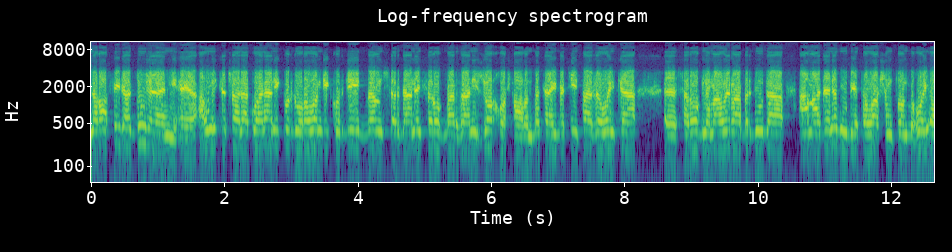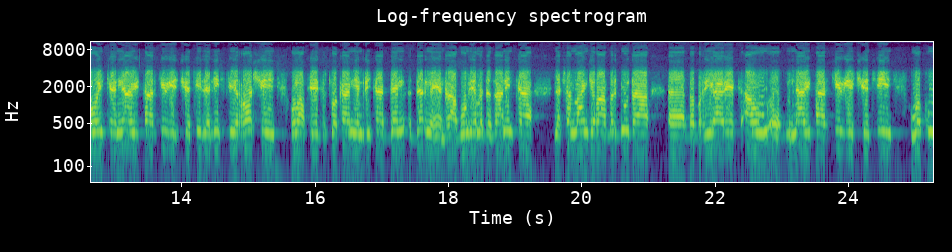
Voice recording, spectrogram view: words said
لە ڕاستیدا دوو لایەنی هەیە، ئەوەی کە چالاکوانانی کورد و ڕەوەندی کوردی بەم سەردانەی سەرۆک بارزانی زۆر خۆشحاڵن بە تایبەتی پاش ئەوەی کە سەرۆک لە ماوەی ڕابردوودا ئامادە نەبوو بێتە واشنتۆن بەهۆی ئەوەی کە ناوی پارتی و یەکێتی لە لیستی ڕەشی وڵاتە یەکگرتووەکانی ئەمریکا دەرنەهێنرابوو، ئێمە دەزانین کە لە چەند مانگی ڕابردوودا بە بڕیارێک ئەو ناوی پارتی و یەکێتی وەکو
